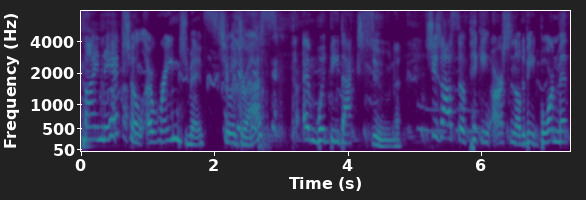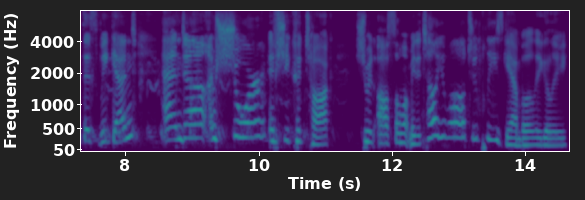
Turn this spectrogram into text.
financial arrangements to address and would be back soon. She's also picking Arsenal to beat Bournemouth this weekend. And uh, I'm sure if she could talk, she would also want me to tell you all to please gamble legally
